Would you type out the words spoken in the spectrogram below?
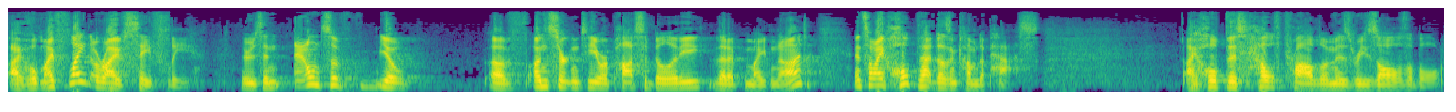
I hope my flight arrives safely. There's an ounce of, you know, of uncertainty or possibility that it might not. And so I hope that doesn't come to pass. I hope this health problem is resolvable.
